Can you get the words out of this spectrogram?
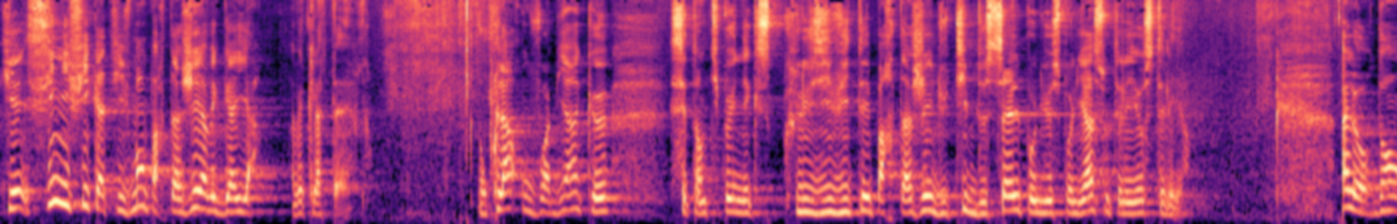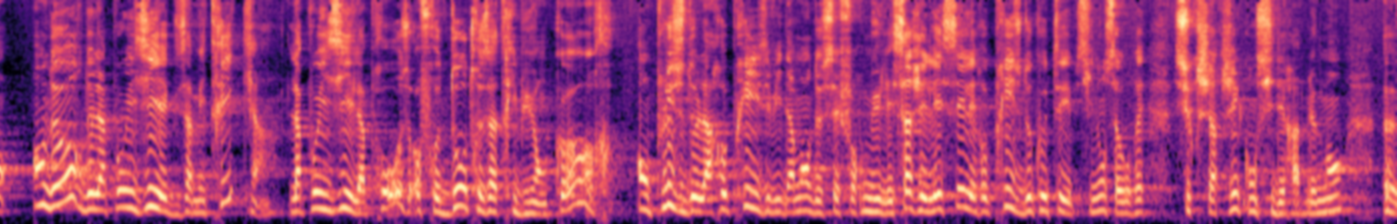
qui est significativement partagée avec Gaïa, avec la Terre. Donc là, on voit bien que c'est un petit peu une exclusivité partagée du type de sel, Polius polias ou Teleios telea. Alors, en dehors de la poésie hexamétrique, la poésie et la prose offrent d'autres attributs encore, en plus de la reprise évidemment de ces formules. Et ça, j'ai laissé les reprises de côté, sinon ça aurait surchargé considérablement euh,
